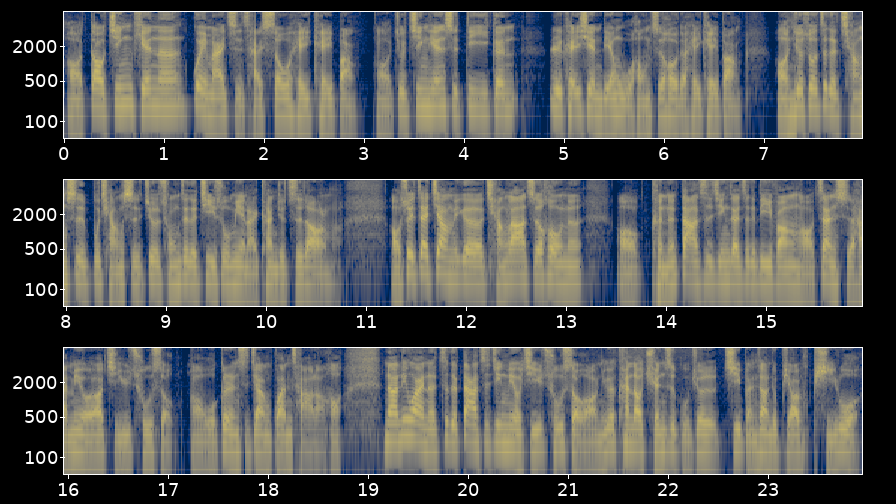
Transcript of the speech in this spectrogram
哦，到今天呢，柜买指才收黑 K 棒哦，就今天是第一根日 K 线连五红之后的黑 K 棒。哦，你就说这个强势不强势，就是从这个技术面来看就知道了嘛。哦，所以在这样的一个强拉之后呢，哦，可能大资金在这个地方哈，暂时还没有要急于出手啊。我个人是这样观察了哈。那另外呢，这个大资金没有急于出手啊，你会看到全职股就基本上就比较疲弱。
